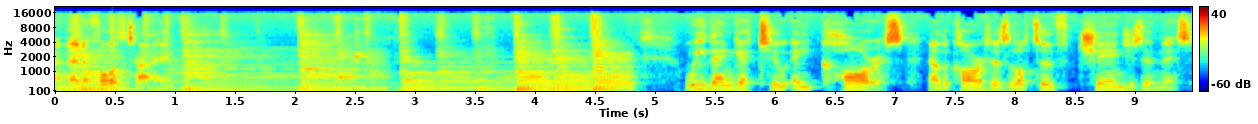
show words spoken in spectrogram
and then a fourth time. We then get to a chorus. Now the chorus has lots of changes in this.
